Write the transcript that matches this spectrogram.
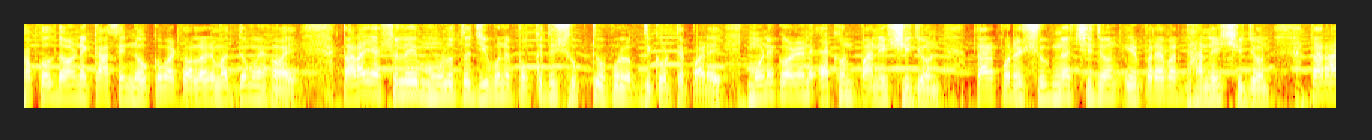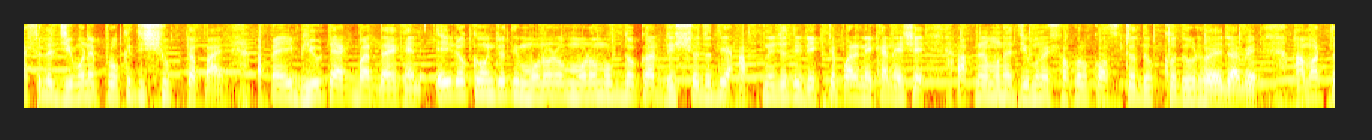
সকল ধরনের কাজ এই নৌকা বা ট্রলারের মাধ্যমে হয়। তারাই আসলে মূলত জীবনে প্রকৃতির সুখটা উপলব্ধি করতে পারে। মনে করেন এখন পানির সিজন, তারপরে শুকনার সিজন, এরপরে আবার ধানের সিজন। তারা আসলে জীবনে প্রকৃতির সুখটা পায়। আপনি এই ভিউটা একবার দেখেন। এইরকম যদি মনোরম মনোমুগ্ধকর দৃশ্য যদি আপনি যদি দেখতে পারেন এখানে এসে, আপনার মনে হয় জীবনের সকল কষ্ট, দুঃখ দূর হয়ে যাবে। আমার তো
